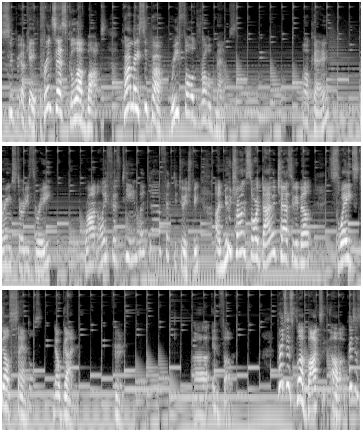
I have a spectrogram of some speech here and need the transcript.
Super. Okay, Princess Glove Box. Primary Super Refold Road Maps. Okay. Brains 33. Ron only 15, but uh, 52 HP. A Neutron Sword, Diamond Chastity Belt, Suede Stealth Sandals. No gun. Hmm. Uh, info. Princess Glove Box. Oh, Princess.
